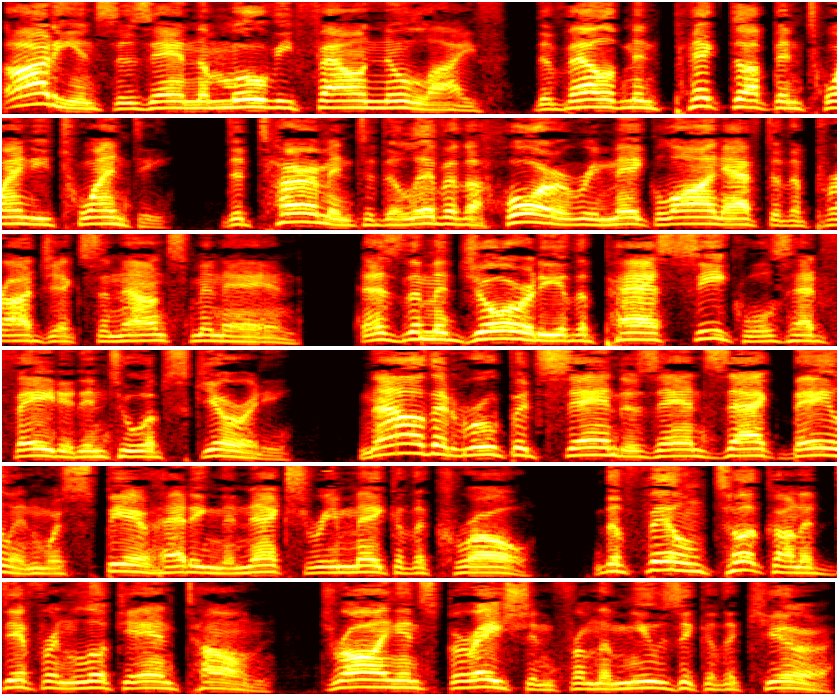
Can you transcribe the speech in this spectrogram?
Audiences and the movie found new life. Development picked up in 2020, determined to deliver the horror remake long after the project's announcement and as the majority of the past sequels had faded into obscurity. Now that Rupert Sanders and Zach Baylin were spearheading the next remake of The Crow, the film took on a different look and tone, drawing inspiration from the music of The Cure.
